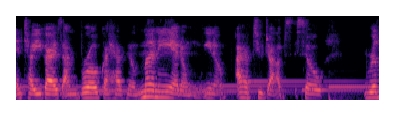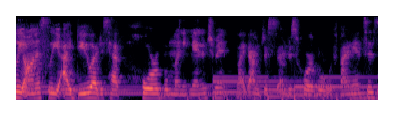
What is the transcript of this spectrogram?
and tell you guys I'm broke, I have no money, I don't, you know, I have two jobs. So really honestly, I do. I just have horrible money management. Like I'm just I'm just horrible with finances.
